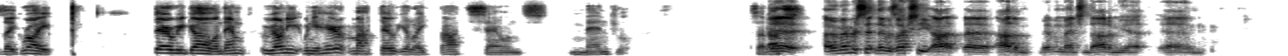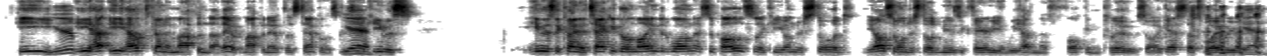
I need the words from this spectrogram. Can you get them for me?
It's like right, there we go. And then we only when you hear it mapped out, you're like, that sounds mental. So Yeah, I remember sitting there was actually uh, uh, Adam. We haven't mentioned Adam yet. Um, he Yep. he ha- he helped kind of mapping that out, mapping out those tempos. 'cause, Yeah. like, he was he was the kind of technical minded one, I suppose. Like he understood. He also understood music theory, and we hadn't a fucking clue. So I guess that's why we were yeah,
